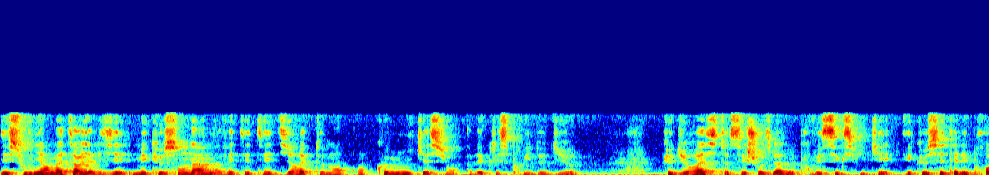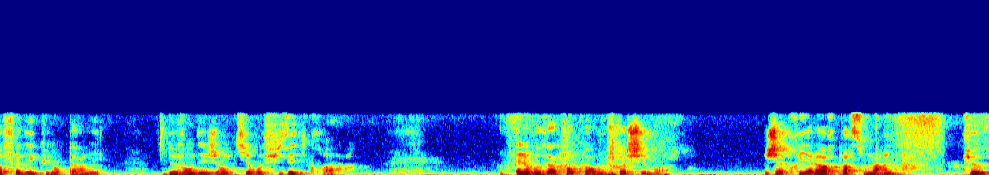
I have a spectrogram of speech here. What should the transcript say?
des souvenirs matérialisés, mais que son âme avait été directement en communication avec l'Esprit de Dieu. Que du reste, ces choses-là ne pouvaient s'expliquer, et que c'étaient les profanés que d'en parler devant des gens qui refusaient d'y croire. Elle revint encore une fois chez moi. J'appris alors par son mari que,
